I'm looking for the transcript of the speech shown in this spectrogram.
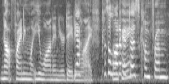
not finding what you want in your dating life. Because a lot of it does come from,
